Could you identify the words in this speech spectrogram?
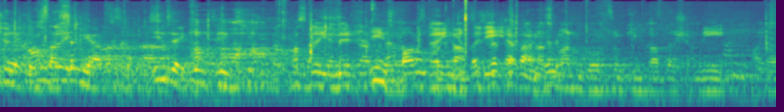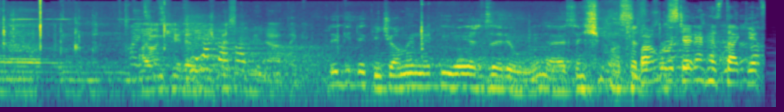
Ինչեր եք ստացել իարցը։ Ինձ եք, ինձ, ինձ։ ազգային մեր Ինձ, պարոն ազգային Խորտան, նյութերի բայց իրականացման գործում Քիմ Քարդաշյանի հայանքերը ինչպես կգնահատեք։ Դե գիտեք ինչ ամեն մեկի իր ձերը ունի, նայած ինչ մասը։ Պարոն Քոչարյան հստակեց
